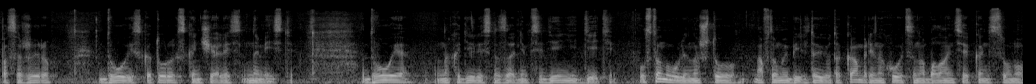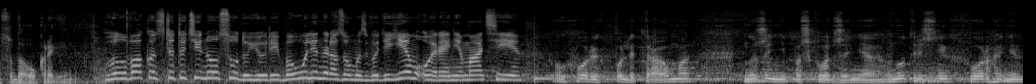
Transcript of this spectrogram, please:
пассажиров, двое из которых скончались на месте. Двое находились на заднем сидении, дети. Установлено, что автомобиль Toyota Camry находится на балансе Конституционного суда Украины. Голова Конституційного суду Юрій Баулін разом із водієм у реанімації. У хворих політравма, множинні пошкодження внутрішніх органів,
